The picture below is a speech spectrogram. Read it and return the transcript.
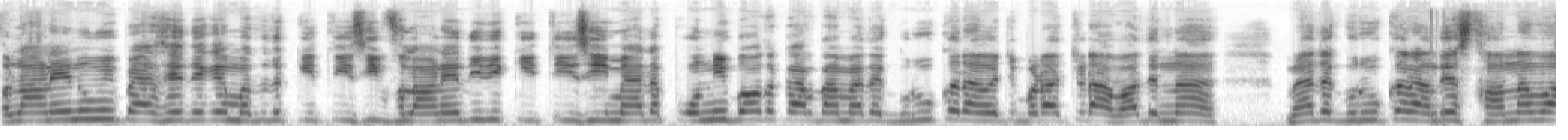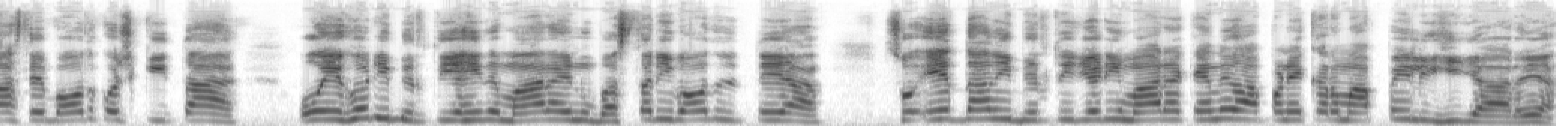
ਫਲਾਣੇ ਨੂੰ ਵੀ ਪੈਸੇ ਦੇ ਕੇ ਮਦਦ ਕੀਤੀ ਸੀ, ਫਲਾਣੇ ਦੀ ਵੀ ਕੀਤੀ ਸੀ। ਮੈਂ ਤਾਂ ਪੁੰਨੀ ਬਹੁਤ ਕਰਦਾ, ਮੈਂ ਤਾਂ ਗੁਰੂ ਘਰਾਂ ਵਿੱਚ ਬੜਾ ਚੜਾਵਾ ਦਿੰਨਾ। ਮੈਂ ਤਾਂ ਗੁਰੂ ਘਰਾਂ ਦੇ ਸਥਾਨਾਂ ਵਾਸਤੇ ਬਹੁਤ ਕੁਝ ਕੀਤਾ। ਉਹ ਇਹੋ ਜੀ ਬਿਰਤੀ ਅਸੀਂ ਤੇ ਮਹਾਰਾਜ ਨੂੰ ਬਸਤਰ ਹੀ ਬਹੁਤ ਦਿੱਤੇ ਆ। ਸੋ ਇਦਾਂ ਦੀ ਬਿਰਤੀ ਜਿਹੜੀ ਮਹਾਰਾਜ ਕਹਿੰਦੇ ਉਹ ਆਪਣੇ ਕਰਮ ਆਪੇ ਹੀ ਲਿਖੀ ਜਾ ਰਹੇ ਆ।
